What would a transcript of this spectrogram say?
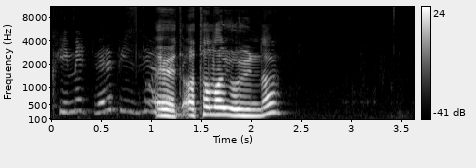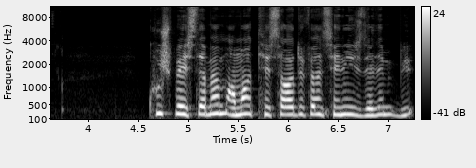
kıymet verip izliyor. Evet Atalay oyunda. Kuş beslemem ama tesadüfen seni izledim. Bir,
